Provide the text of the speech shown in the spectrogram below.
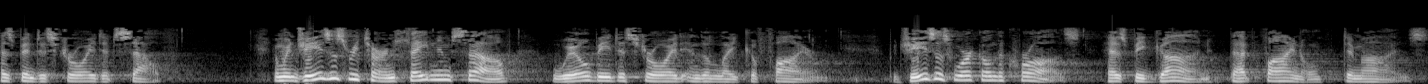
has been destroyed itself. And when Jesus returns, Satan himself will be destroyed in the lake of fire. But Jesus' work on the cross has begun that final demise.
